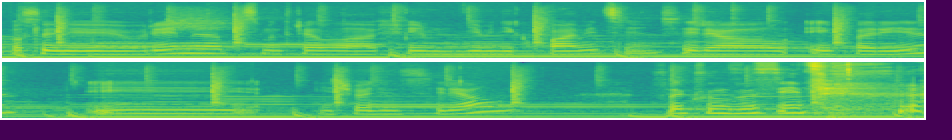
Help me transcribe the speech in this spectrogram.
В последнее время посмотрела фильм «Дневник памяти», сериал «Эйфория» и еще один сериал «Sex and the City».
